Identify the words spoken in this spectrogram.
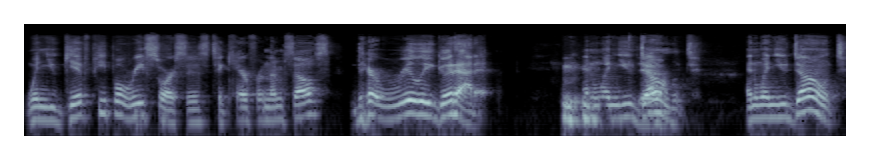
when you give people resources to care for themselves they're really good at it. And when you don't yeah. and when you don't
